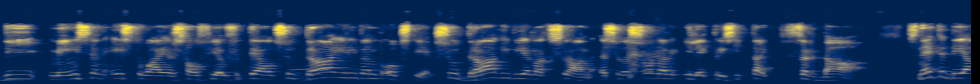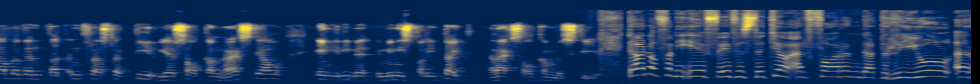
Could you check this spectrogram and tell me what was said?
die mense in Eastwire sal vir jou vertel sodra hierdie wind opsteek, sodra die weerlig slaan, is hulle sonder elektrisiteit vir dae. Dit's net 'n DA bewind wat infrastruktuur weer sal kan regstel en hierdie munisipaliteit reg sal kan bestuur. Dan of van die EFF is dit jou ervaring dat riool 'n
